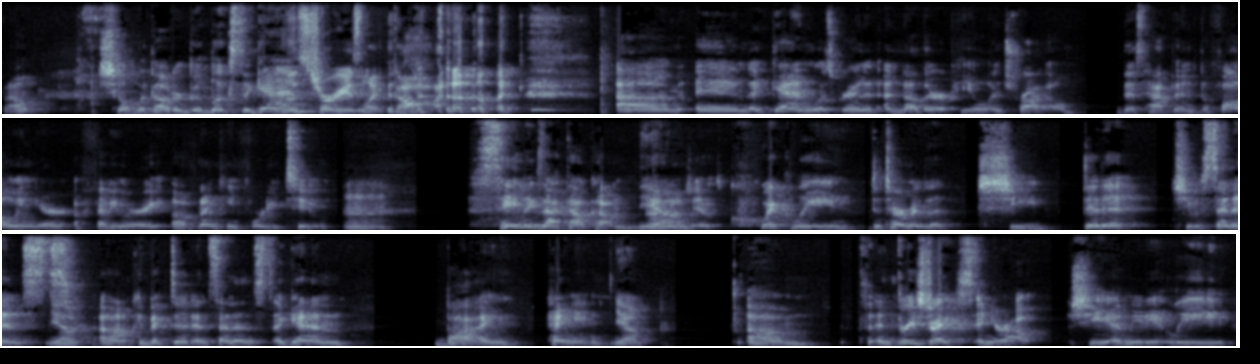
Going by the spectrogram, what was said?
Well, gonna whip out her good looks again. This jury is like God. um, and again was granted another appeal and trial. This happened the following year of February of 1942. Mm. Same exact outcome. Yeah. I mean, it was quickly determined that she did it. She was sentenced, Yeah. uh, convicted, and sentenced again by hanging. Yeah. Um, and three strikes and you're out. She immediately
